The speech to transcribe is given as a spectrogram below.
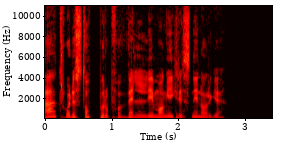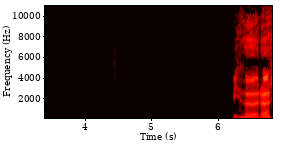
Her tror jeg det stopper opp for veldig mange kristne i Norge. Vi hører,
